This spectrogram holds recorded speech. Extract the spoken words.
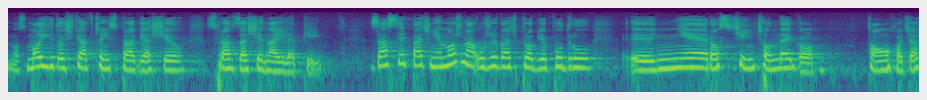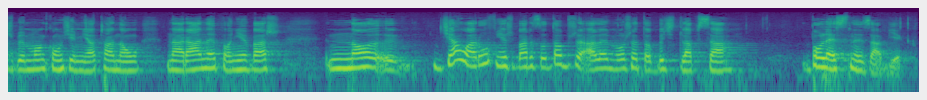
no z moich doświadczeń sprawia się, sprawdza się najlepiej. Zasypać. Nie można używać probiopudru y, nierozcieńczonego tą chociażby mąką ziemniaczaną na ranę, ponieważ no, y, działa również bardzo dobrze, ale może to być dla psa bolesny zabieg.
